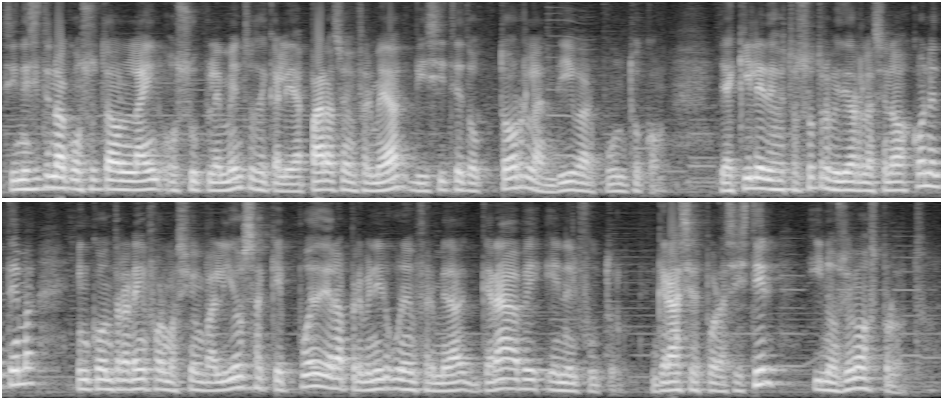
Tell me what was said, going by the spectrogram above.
Si necesita una consulta online o suplementos de calidad para su enfermedad, visite doctorlandivar.com. Y aquí le dejo estos otros videos relacionados con el tema. Encontrará información valiosa que puede ayudar a prevenir una enfermedad grave en el futuro. Gracias por asistir y nos vemos pronto.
